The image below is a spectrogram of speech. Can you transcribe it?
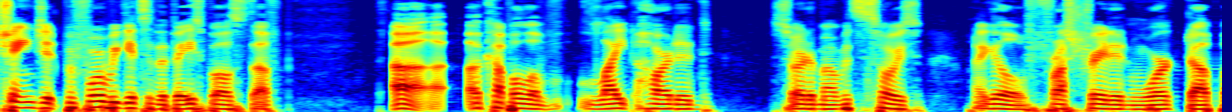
change it before we get to the baseball stuff. Uh, a couple of light-hearted sort of moments. It's always when I get a little frustrated and worked up,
